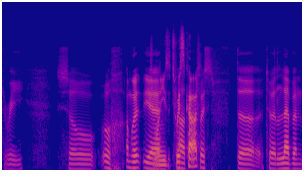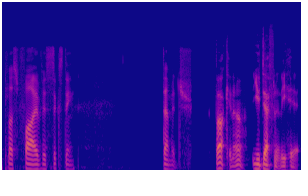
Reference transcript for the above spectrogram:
three. So, oh, I'm gonna yeah. Do you wanna use a twist card? Twist the to eleven plus five is sixteen. Damage. Fucking hell. You definitely hit.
